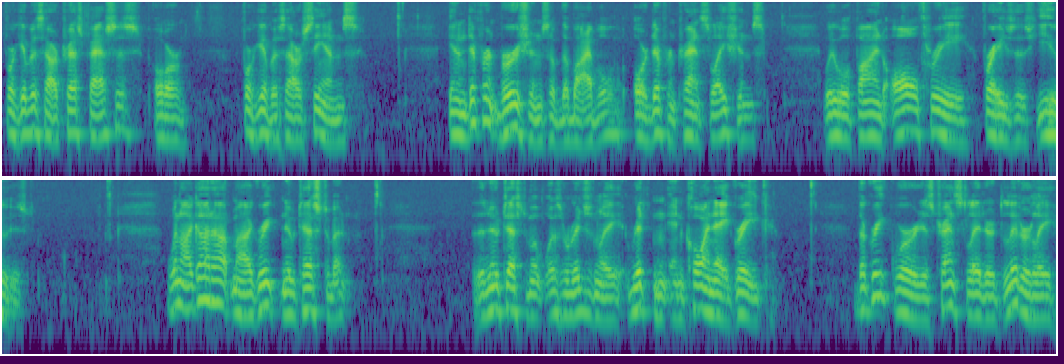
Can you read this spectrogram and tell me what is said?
forgive us our trespasses, or forgive us our sins. In different versions of the Bible or different translations, we will find all three phrases used. When I got out my Greek New Testament, the New Testament was originally written in Koine Greek. The Greek word is translated literally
